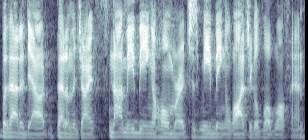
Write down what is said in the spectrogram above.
without a doubt, bet on the Giants. It's not me being a homer; it's just me being a logical football fan.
